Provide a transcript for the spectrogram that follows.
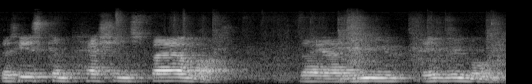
that his compassions fail not. They are new every morning.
